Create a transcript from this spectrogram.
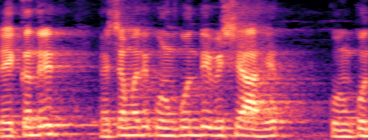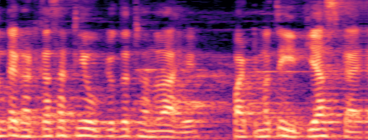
तर एकंदरीत ह्याच्यामध्ये कोणकोणते विषय आहेत? कोणकोणत्या घटकासाठी उपयुक्त ठरणार आहे? पाठिंबाचा इतिहास काय?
